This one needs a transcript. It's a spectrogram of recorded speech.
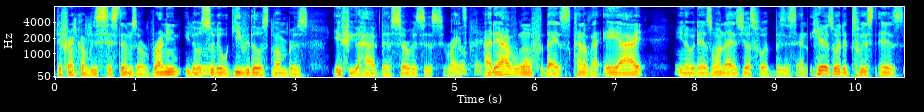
different company systems are running. You know, mm. so they will give you those numbers if you have their services, right? Okay. And they have one for that is kind of like AI. You know, mm-hmm. there's one that is just for business. And here's where the twist is:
